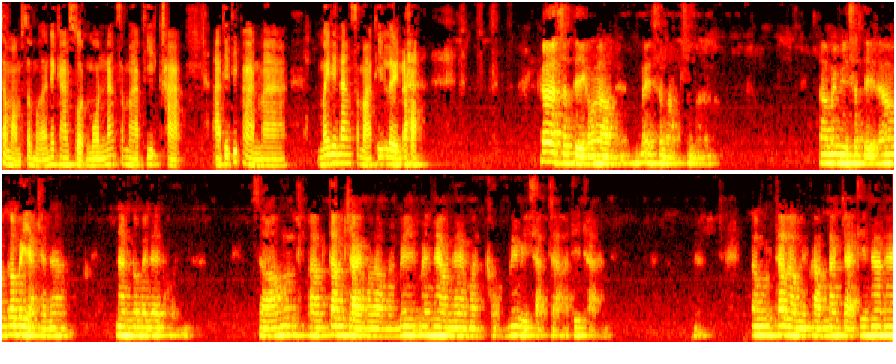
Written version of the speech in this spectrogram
สม่ำเสมอในการสวดมนต์นั่งสมาธิค่ะ อาทิตย์ที่ผ่านมาไม่ได้นั่งสมาธิเลยนะ ก็สติของเราเนี่ยไม่สม่ำเสมอ ถ้าไม่มีสติแล้วก็ไม่อยากจะนั่ง นั่งก็ไม่ได้ผล สองความตั้งใจของเรามันไม่ไม่แน่วแน่มันคงไม่มีสัจจะอธิษฐานต้องถ้าเรามีความตั้งใจที่แน่แน่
